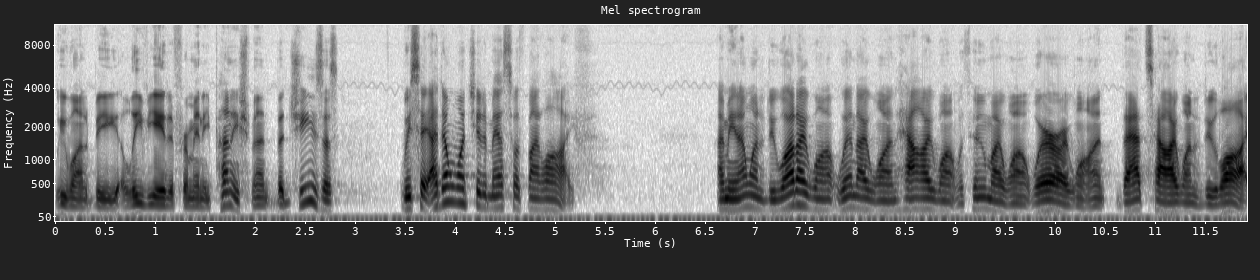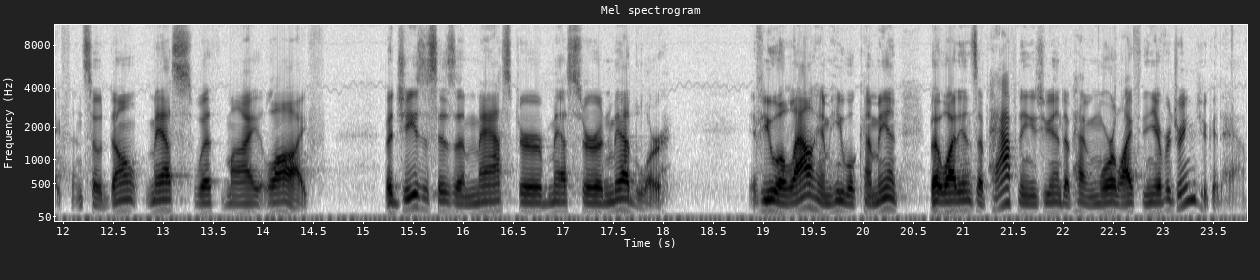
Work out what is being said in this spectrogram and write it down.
we want to be alleviated from any punishment, but Jesus, we say, I don't want you to mess with my life. I mean, I want to do what I want, when I want, how I want, with whom I want, where I want. That's how I want to do life. And so don't mess with my life. But Jesus is a master messer and meddler. If you allow him, he will come in. But what ends up happening is you end up having more life than you ever dreamed you could have.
